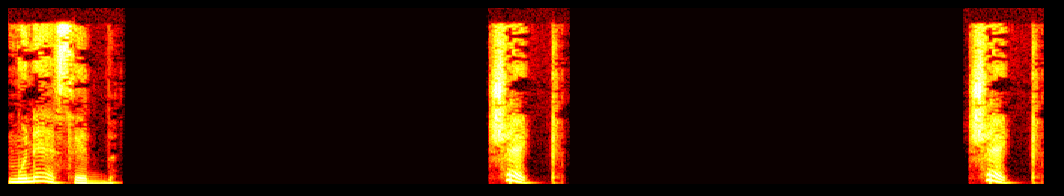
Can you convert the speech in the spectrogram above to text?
مناسب. شك. شك.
